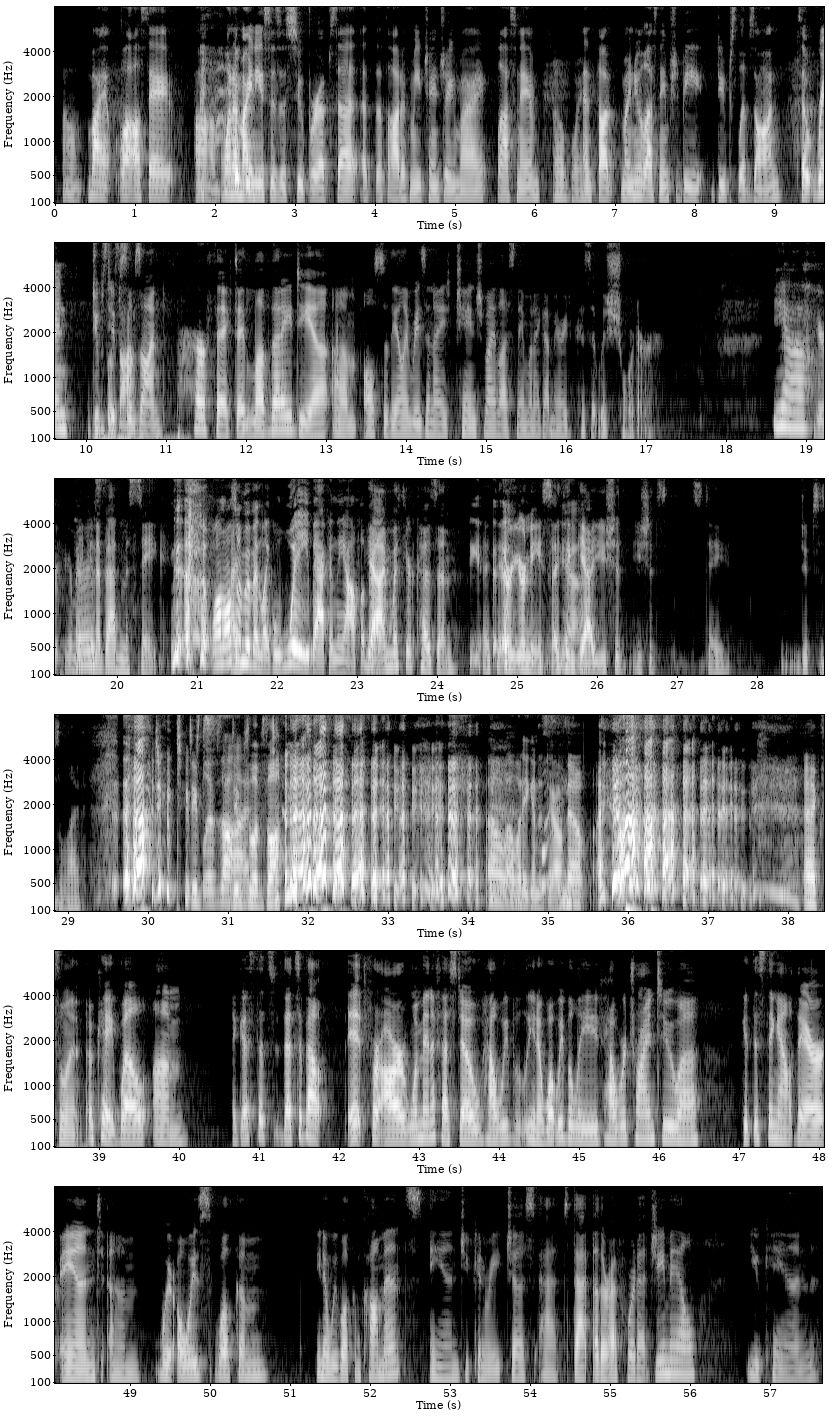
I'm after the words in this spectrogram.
Um, my well, I'll say um, one of my nieces is super upset at the thought of me changing my last name. Oh, boy. And thought my new last name should be Dupes Lives On. So Rin Dupes, Dupes Lives On. lives on. Perfect. I love that idea. Um, also, the only reason I changed my last name when I got married because it was shorter. Yeah. You're you're making a bad mistake. well, I'm also moving like way back in the alphabet. yeah, I'm with your cousin I thi- or your niece. I think Yeah. yeah, you should you should stay. Dupes is alive. Dupes, Dupes Lives On. Dupes lives on. oh well, what are you gonna do? No. Excellent. Okay, well, um I guess that's that's about it for our manifesto. how we you know, what we believe, how we're trying to uh get this thing out there and um we're always welcome you know, we welcome comments and you can reach us at that other F word at Gmail. You can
